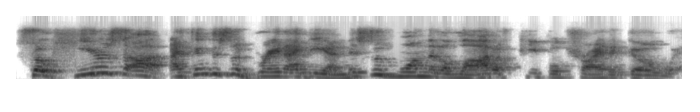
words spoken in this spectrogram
So here's uh, I think this is a great idea, and this is one that a lot of people try to go with,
